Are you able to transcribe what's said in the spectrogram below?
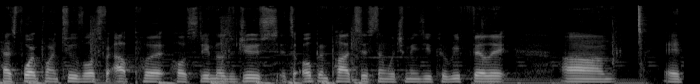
has 4.2 volts for output, holds 3 mils of juice. It's an open pod system, which means you could refill it. Um, it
